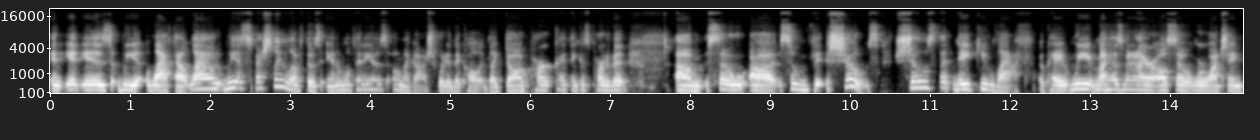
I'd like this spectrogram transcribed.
and it is we laugh out loud. We especially love those animal videos. Oh my gosh, what do they call it? Like Dog Park, I think is part of it. Um, so uh, so shows shows that make you laugh. Okay, we my husband and I are also we're watching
